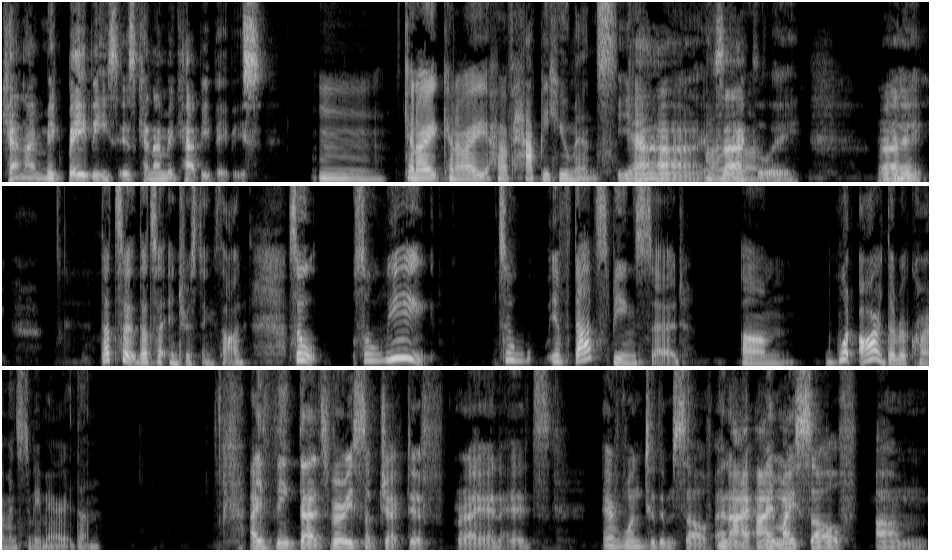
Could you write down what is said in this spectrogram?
can I make babies, is can I make happy babies? Mm. Can I can I have happy humans? Yeah, ah. exactly. Ah. Right. That's a that's an interesting thought. So so we so if that's being said, um, what are the requirements to be married then? I think that's very subjective, right? And it's everyone to themselves. And I, I myself, um,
